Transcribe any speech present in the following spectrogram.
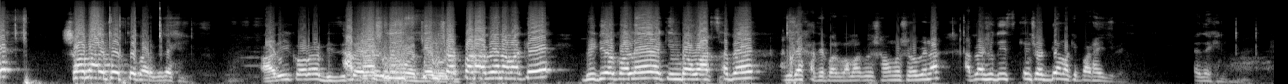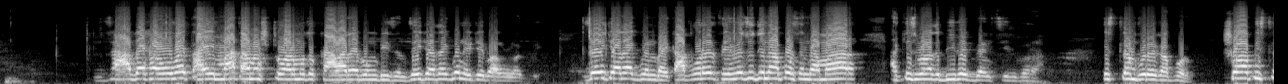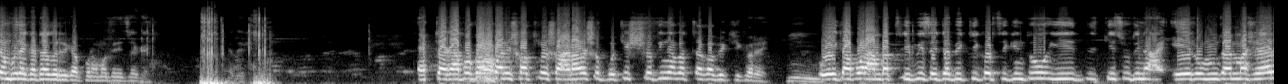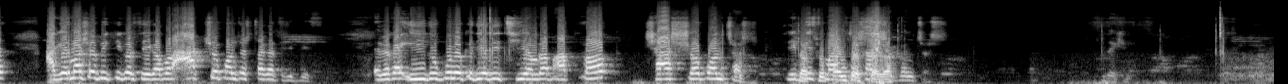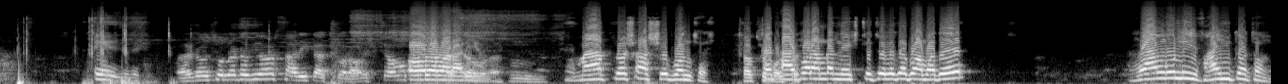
সবাই করতে পারবে দেখেন। আরি করা ডিজিটাল আপনারা শুধু স্ক্রিনশট পাঠাবেন আমাকে। ভিডিও কলে কিংবা হোয়াটসঅ্যাপে আমি দেখাতে পারব, আমার কোনো সমস্যা হবে না। আপনারা শুধু স্ক্রিনশট দিয়ে আমাকে পাঠাই দিবেন। দেখেন। যা দেখাবো ভাই, তাই মাথা নষ্ট হওয়ার মতো কালার এবং ডিজাইন যেইটা দেখবেন ওইটাই ভালো লাগবে। যেইটা দেখবেন ভাই, কাপড়ের প্রেমে যদি না পছন্দ আমার, আর কিছু বলাতে বিবেক ব্যান্ড সিল করা। ইসলামপুরের কাপড়। সব ইসলামপুরের ক্যাটাগরির কাপড় আমাদের এই জায়গায়। দেখেন। একটা কাপড় কোম্পানি সতেরোশো আঠারোশো পঁচিশশো তিন হাজার টাকা বিক্রি করে। ওই কাপড় আমরা থ্রি পিস এটা বিক্রি করছি কিন্তু ঈদ কিছুদিন এই রমজান মাসের আগের মাসেও বিক্রি করছি এই কাপড় আটশো পঞ্চাশ টাকা থ্রি পিস এবার ঈদ উপলক্ষে দিয়ে দিচ্ছি আমরা মাত্র সাতশো পঞ্চাশ। থ্রি পিস মাত্র সাতশো পঞ্চাশ দেখেন। এই যে হ্যাঁ, মাত্র সাতশো পঞ্চাশ। 750 তারপর আমরা নেক্সটে চলে যাব আমাদের Rangoli fine cotton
